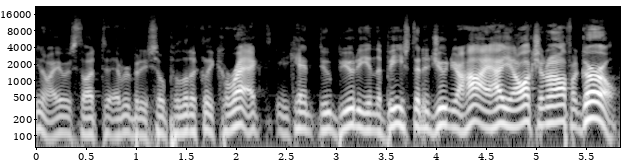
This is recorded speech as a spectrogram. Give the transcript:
you know, I always thought everybody's so politically correct. You can't do Beauty and the Beast in a junior high. How you auctioning off a girl?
